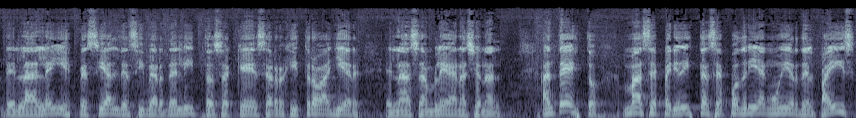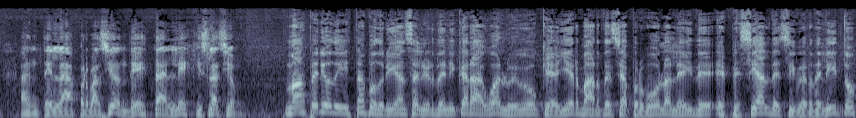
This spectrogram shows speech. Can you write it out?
de la ley especial de ciberdelitos que se registró ayer en la Asamblea Nacional. Ante esto, más periodistas se podrían huir del país ante la aprobación de esta legislación. Más periodistas podrían salir de Nicaragua luego que ayer martes se aprobó la ley de especial de ciberdelito,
